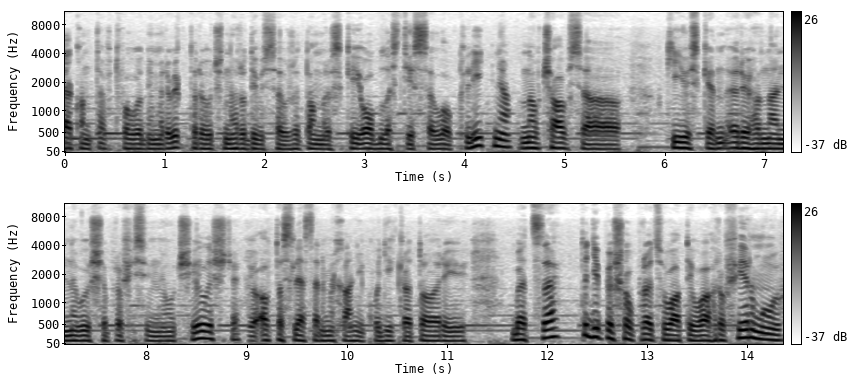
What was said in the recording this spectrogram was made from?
Я контакт Володимир Вікторович народився в Житомирській області, село Клітня. Навчався в Київське регіональне вище професійне училище, автослесар механік водій категорії БЦ. Тоді пішов працювати в агрофірму,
